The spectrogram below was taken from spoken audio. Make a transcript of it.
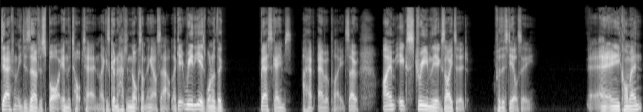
definitely deserves a spot in the top 10. Like, it's going to have to knock something else out. Like, it really is one of the best games I have ever played. So, I'm extremely excited for this DLC. Any comment?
